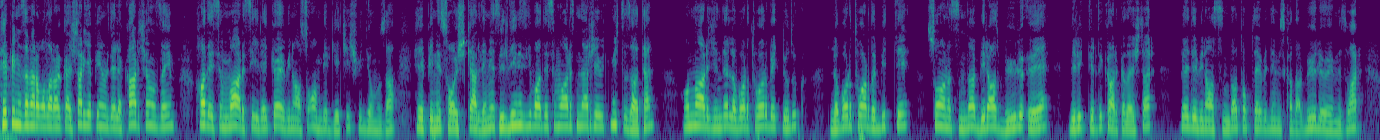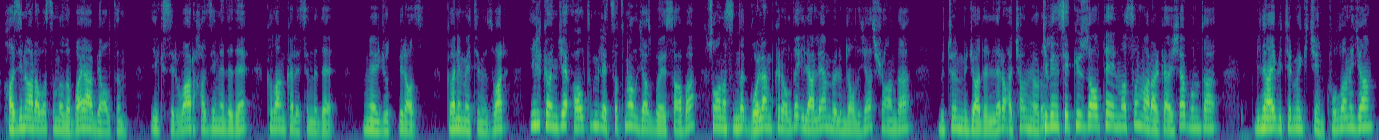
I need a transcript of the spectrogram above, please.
Hepinize merhabalar arkadaşlar. Yepyeni videoyla karşınızdayım. Hades'in varisi ile köy binası 11 geçiş videomuza hepiniz hoş geldiniz. Bildiğiniz gibi Hades'in varisinde her şey bitmişti zaten. Onun haricinde laboratuvarı bekliyorduk. Laboratuvar da bitti. Sonrasında biraz büyülü öğe biriktirdik arkadaşlar. BD binasında toplayabildiğimiz kadar büyülü öğemiz var. Hazine arabasında da bayağı bir altın iksir var. Hazinede de Klan Kalesi'nde de mevcut biraz ganimetimiz var. İlk önce altın bilet satın alacağız bu hesaba. Sonrasında Golem Kralı da ilerleyen bölümde alacağız. Şu anda bütün mücadeleleri açamıyoruz. 2806 elmasım var arkadaşlar. Bunu da binayı bitirmek için kullanacağım.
